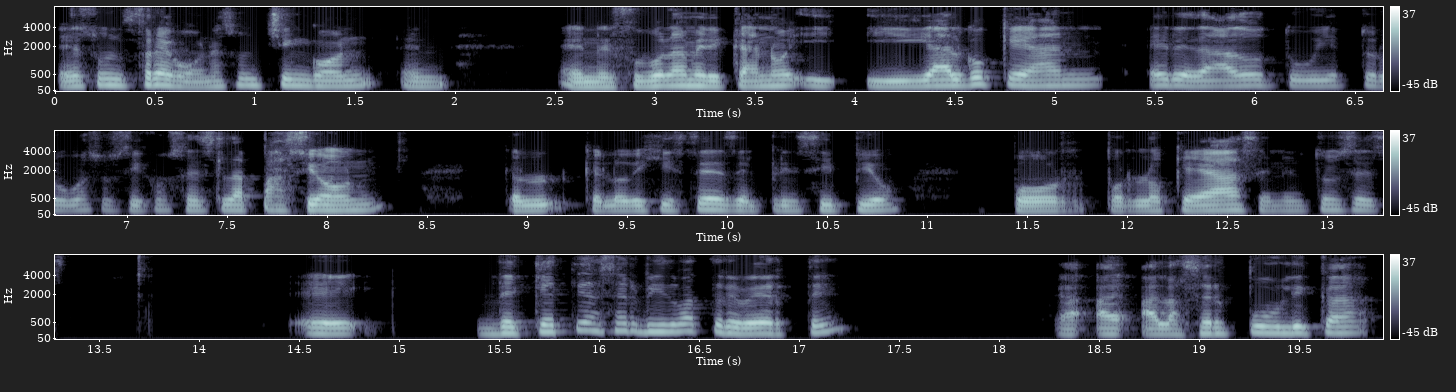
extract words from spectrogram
es un fregón, es un chingón en, en el fútbol americano y, y, algo que han heredado tú y Héctor Hugo a sus hijos es la pasión que, lo dijiste desde el principio, por, por lo que hacen. Entonces, eh, ¿de qué te ha servido atreverte al hacer pública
